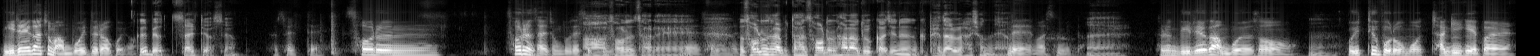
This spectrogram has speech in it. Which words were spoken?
미래가 좀 안 보이더라고요. 그래서 몇살 때였어요? 몇 살 때? 서른, 서른 살 정도 됐었어요. 아, 서른 살에. 네, 서른 살. 서른 살부터 한 서른 하나, 둘까지는 그 배달을 하셨네요. 네, 맞습니다. 네. 그런 미래가 안 보여서 음. 뭐 유튜브로 뭐 자기 개발,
